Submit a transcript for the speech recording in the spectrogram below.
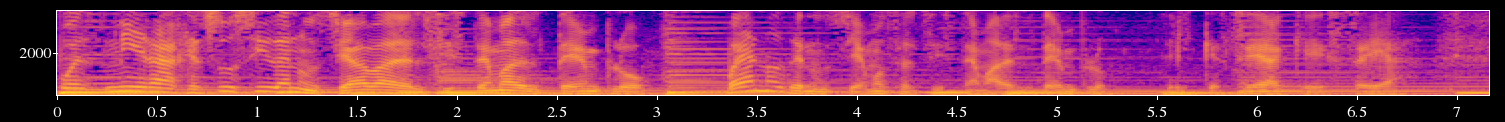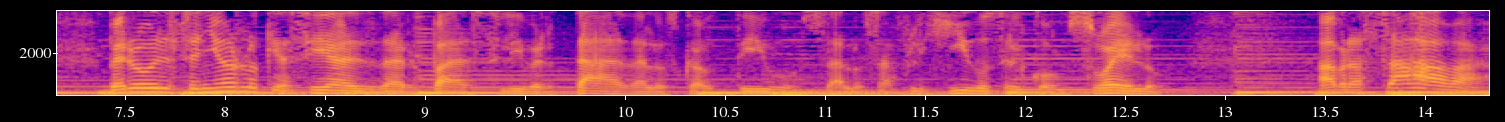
Pues mira, Jesús sí denunciaba el sistema del templo. Bueno, denunciamos el sistema del templo, el que sea que sea. Pero el Señor lo que hacía es dar paz, libertad a los cautivos, a los afligidos el consuelo. Abrazaba.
